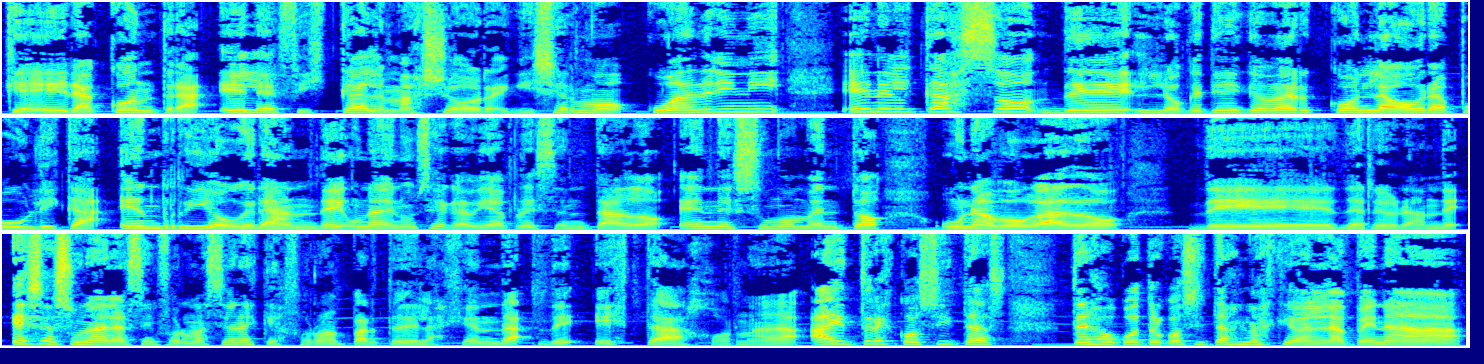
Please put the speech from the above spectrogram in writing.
que era contra el fiscal mayor Guillermo Cuadrini en el caso de lo que tiene que ver con la obra pública en Río Grande, una denuncia que había presentado en su momento un abogado de, de, Río Grande. Esa es una de las informaciones que forman parte de la agenda de esta jornada. Hay tres cositas, tres o cuatro cositas más que valen la pena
